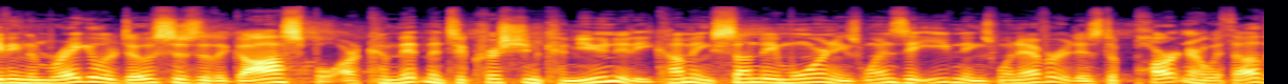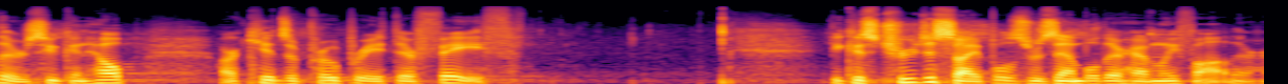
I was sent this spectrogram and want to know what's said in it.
giving them regular doses of the gospel, our commitment to Christian community, coming Sunday mornings, Wednesday evenings, whenever it is, to partner with others who can help our kids appropriate their faith. Because true disciples resemble their Heavenly Father.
